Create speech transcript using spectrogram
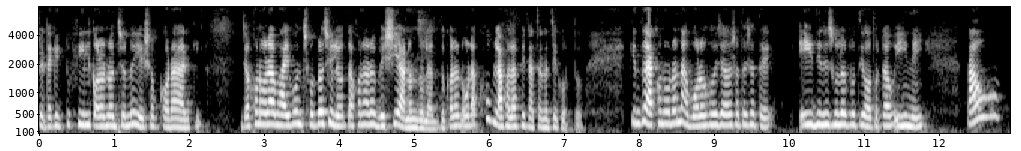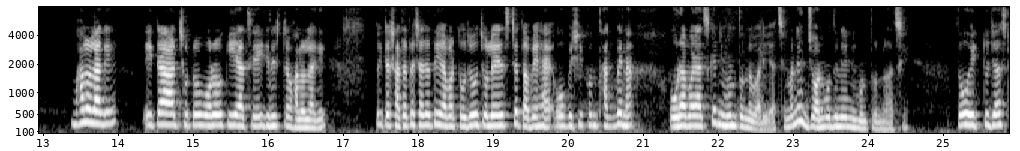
সেটাকে একটু ফিল করানোর জন্য এসব করা আর কি। যখন ওরা ভাই বোন ছোটো ছিল, তখন আরও বেশি আনন্দ লাগতো, কারণ ওরা খুব লাফালাফি, নাচানাচি করতো। কিন্তু এখন ওরা না বড় হয়ে যাওয়ার সাথে সাথে এই জিনিসগুলোর প্রতি অতটাও ই নেই। তাও ভালো লাগে, এটা ছোট বড় কি আছে, এই জিনিসটা ভালো লাগে। তো এটা সাজাতে সাজাতেই আবার তোজোও চলে এসছে, তবে হ্যাঁ ও বেশিক্ষণ থাকবে না। ওর আবার আজকে নিমন্ত্রণ বাড়ি আছে মানে জন্মদিনের নিমন্ত্রণ আছে। তো একটু জাস্ট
